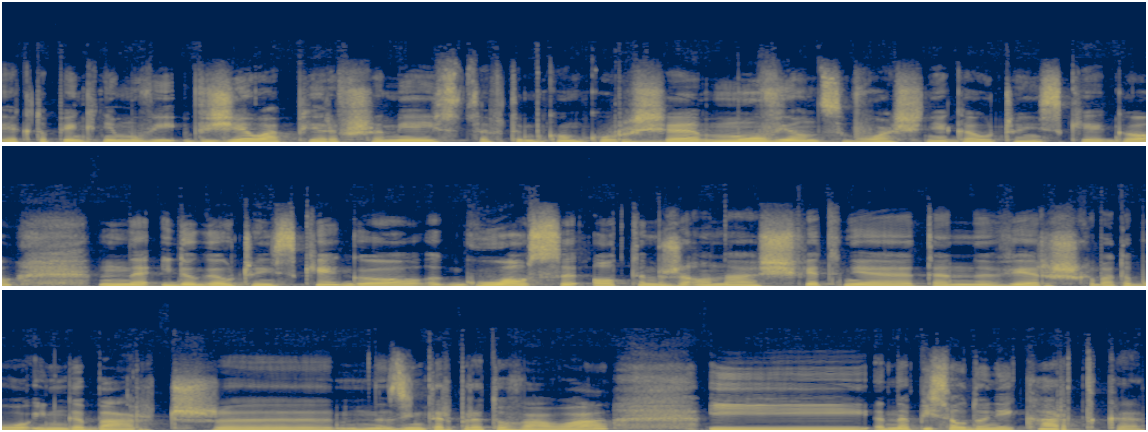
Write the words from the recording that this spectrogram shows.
jak to pięknie mówi, wzięła pierwsze miejsce w tym konkursie, mówiąc właśnie Gałczyńskiego. I do Gałczyńskiego głosy o tym, że ona świetnie ten wiersz, chyba to było Inge Barcz, y, zinterpretowała i napisał do niej kartkę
